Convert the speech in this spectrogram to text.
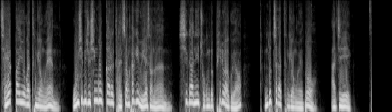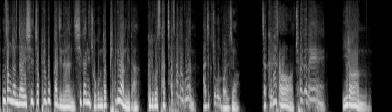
제약바이오 같은 경우엔 52주 신고가를 달성하기 위해서는 시간이 조금 더 필요하고요. 반도체 같은 경우에도 아직 삼성전자의 실적 회복까지는 시간이 조금 더 필요합니다. 그리고 4차 산업은 아직 조금 멀죠. 자, 그래서 최근에 이런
